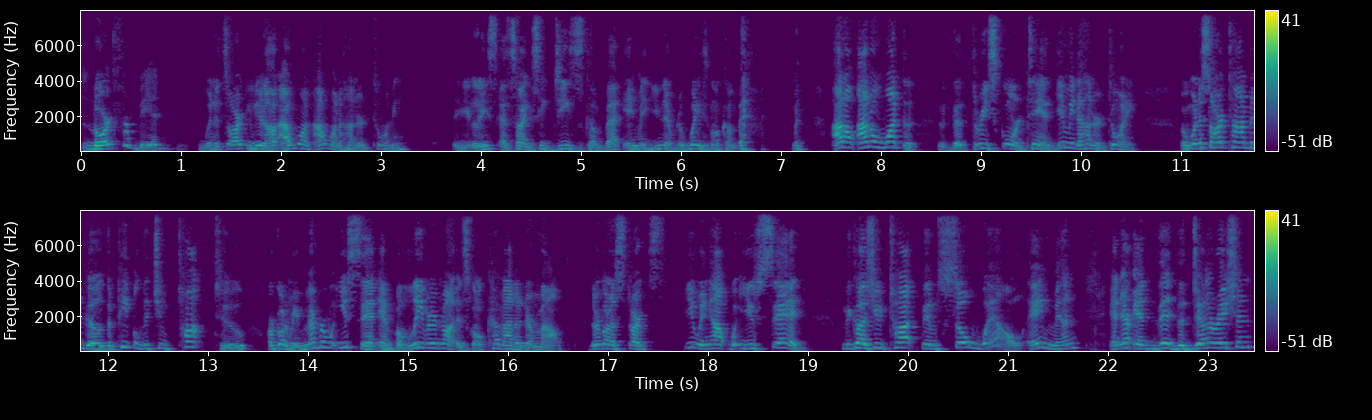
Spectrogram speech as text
Lord forbid, when it's our, you know, I want, I want 120 at least, so I can see Jesus come back. Amen. You never know when he's going to come back. I don't, I don't want the, the three score and 10. Give me the 120. But when it's our time to go, the people that you talk to are going to remember what you said, and believe it or not, it's going to come out of their mouth. They're going to start spewing out what you said because you taught them so well. Amen. And, and the, the generation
